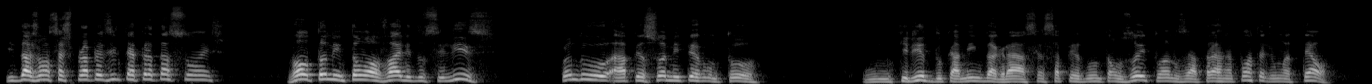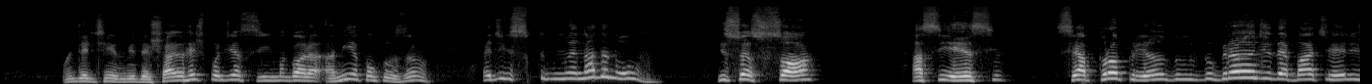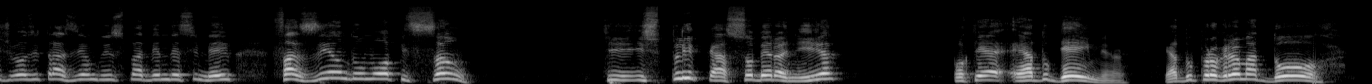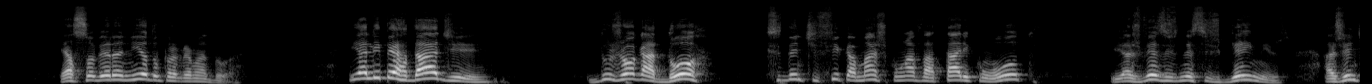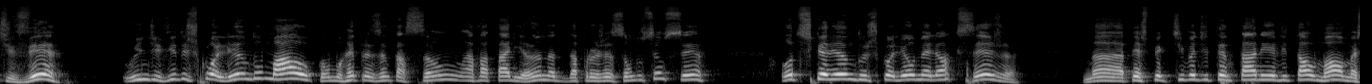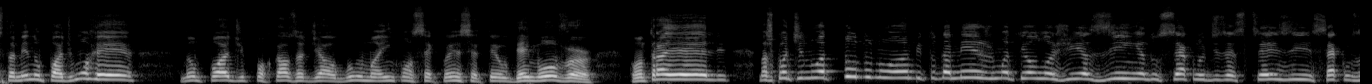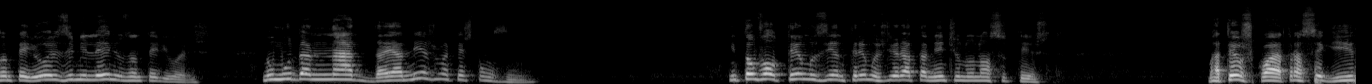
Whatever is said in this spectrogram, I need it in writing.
e das nossas próprias interpretações. Voltando então ao Vale do Silício, quando a pessoa me perguntou, um querido do Caminho da Graça, essa pergunta há uns oito anos atrás, na porta de um hotel, onde ele tinha ido me deixar, eu respondi assim. Agora, a minha conclusão é de que isso não é nada novo. Isso é só a ciência se apropriando do grande debate religioso e trazendo isso para dentro desse meio, fazendo uma opção que explica a soberania, porque é a do gamer, é a do programador, é a soberania do programador. E a liberdade do jogador, que se identifica mais com um avatar e com outro, e às vezes nesses games a gente vê o indivíduo escolhendo o mal como representação avatariana da projeção do seu ser. Outros querendo escolher o melhor que seja, na perspectiva de tentarem evitar o mal, mas também não pode morrer, não pode, por causa de alguma inconsequência, ter o game over contra ele, mas continua tudo no âmbito da mesma teologiazinha do século XVI e séculos anteriores e milênios anteriores. Não muda nada, é a mesma questãozinha. Então, voltemos e entremos diretamente no nosso texto. Mateus 4, a seguir,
